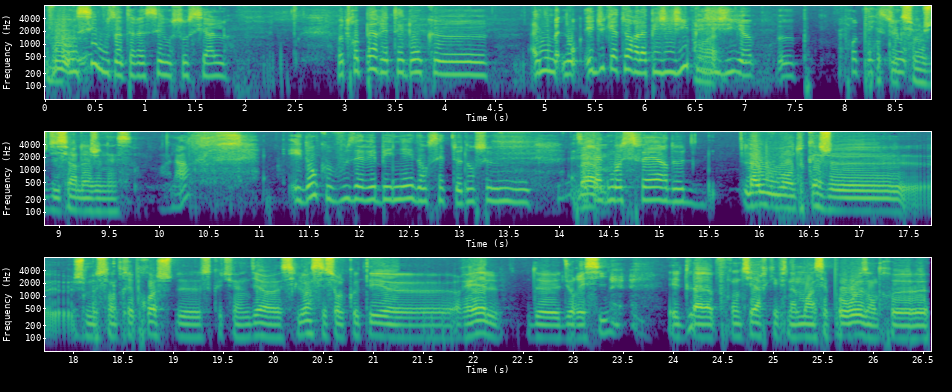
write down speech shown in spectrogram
vous aussi vous intéressez au social. Votre père était donc euh, non, éducateur à la PJJ, PJJ, hein, euh, protection... judiciaire de la jeunesse. Voilà. Et donc vous avez baigné dans cette, dans ce, cette bah, atmosphère de... Là où en tout cas je, je me sens très proche de ce que tu viens de dire Sylvain, c'est sur le côté euh, réel de, du récit et de la frontière qui est finalement assez poreuse entre euh,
